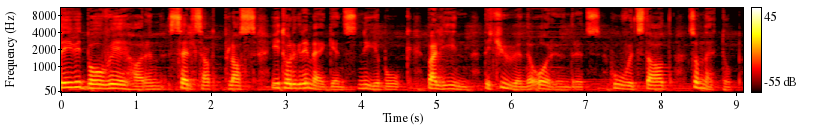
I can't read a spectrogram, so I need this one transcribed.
David Bowie har en selvsagt plass i Torgrim Eggens nye bok 'Berlin det 20. århundrets hovedstad', som nettopp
